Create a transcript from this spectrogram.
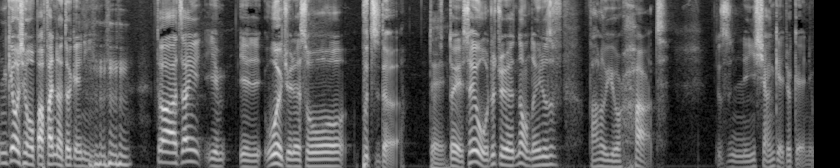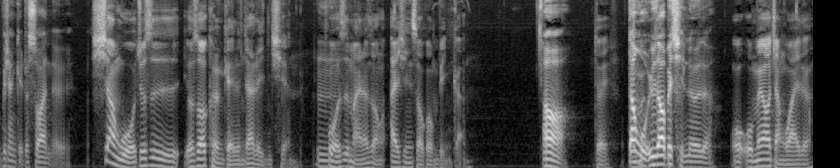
你给我钱，我把烦恼都给你，对啊，这样也也，我也觉得说不值得，对对，所以我就觉得那种东西就是 follow your heart，就是你想给就给，你不想给就算了。像我就是有时候可能给人家零钱，嗯、或者是买那种爱心手工饼干。哦，对，但我遇到被请了的，我我没有讲歪的，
